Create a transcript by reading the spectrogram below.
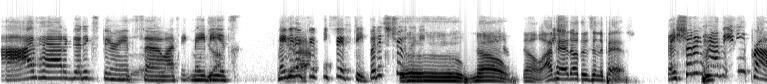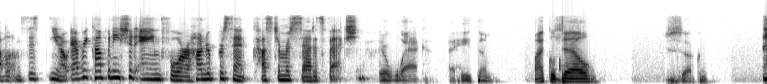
I've had a good experience, so I think maybe Yeah. it's maybe Yeah. they're 50-50, but it's true. They, need- Oh, no, no. I've had others in the past. they shouldn't have any problems. This, you know, every company should aim for 100% customer satisfaction. They're whack. I hate them. Michael Dell, you suck.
